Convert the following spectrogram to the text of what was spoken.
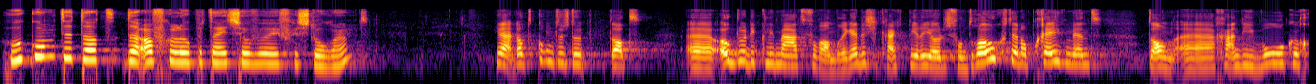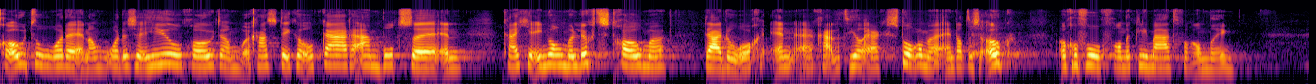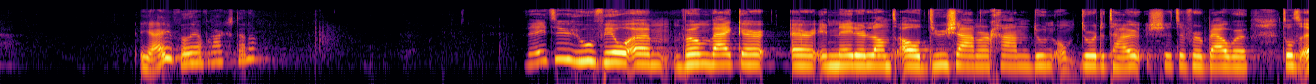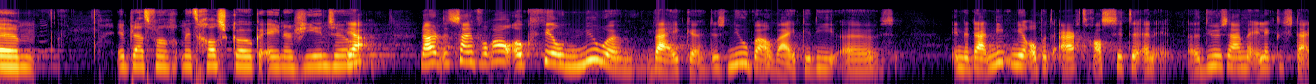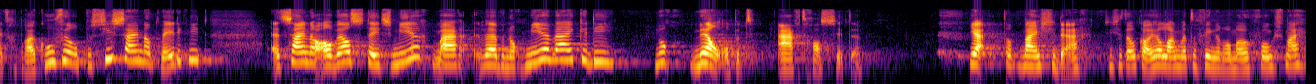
Hoe komt het dat de afgelopen tijd zoveel heeft gestormd? Ja, dat komt dus door dat, uh, ook door die klimaatverandering. Hè. Dus je krijgt periodes van droogte en op een gegeven moment dan uh, gaan die wolken groter worden en dan worden ze heel groot en gaan ze tegen elkaar aanbotsen en krijg je enorme luchtstromen daardoor en uh, gaat het heel erg stormen en dat is ook een gevolg van de klimaatverandering. Jij, wil jij een vraag stellen? Weet u hoeveel um, woonwijken er in Nederland al duurzamer gaan doen om door het huizen te verbouwen tot um, in plaats van met gas koken, energie en zo? Ja, nou dat zijn vooral ook veel nieuwe wijken, dus nieuwbouwwijken die uh, inderdaad niet meer op het aardgas zitten en uh, duurzame elektriciteit gebruiken. Hoeveel het precies zijn, dat weet ik niet. Het zijn er al wel steeds meer, maar we hebben nog meer wijken die nog wel op het aardgas zitten. Ja, dat meisje daar. Die zit ook al heel lang met de vinger omhoog, volgens mij.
